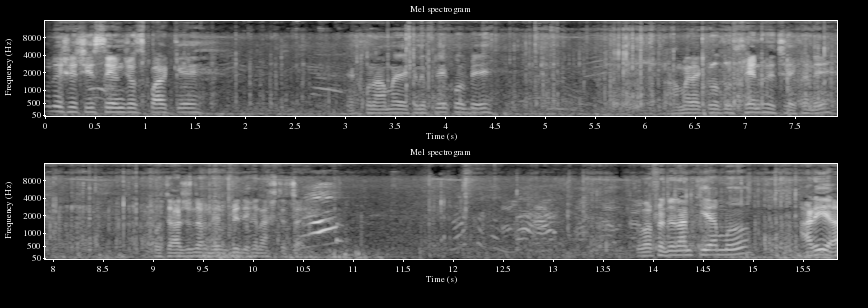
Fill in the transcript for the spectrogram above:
চলে এসেছি সেন্ট জোন্স পার্কে। এখন আমার এখানে প্লে করবে। আমার একটা নতুন ফ্রেন্ড হয়েছে এখানে। তো যার জন্য এখন এমপি এখানে আসতে চাই তোমার ফ্রেন্ডের নাম কি আম্মু? আরিয়া.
